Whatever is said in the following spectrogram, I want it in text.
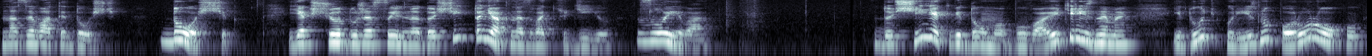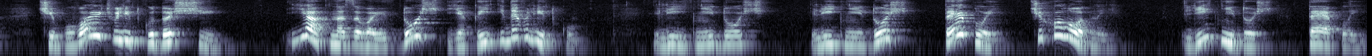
називати дощ? Дощик. Якщо дуже сильно дощить, то як назвати цю дію? Злива. Дощі, як відомо, бувають різними, ідуть у різну пору року. Чи бувають влітку дощі? Як називають дощ, який іде влітку? Літній дощ. Літній дощ теплий чи холодний? Літній дощ теплий.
